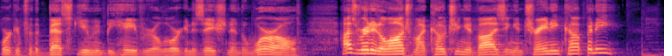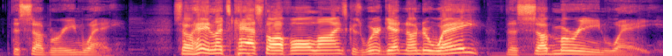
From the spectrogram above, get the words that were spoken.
working for the best human behavioral organization in the world, I was ready to launch my coaching, advising, and training company, The Submarine Way. So, hey, let's cast off all lines because we're getting underway the Submarine Way.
